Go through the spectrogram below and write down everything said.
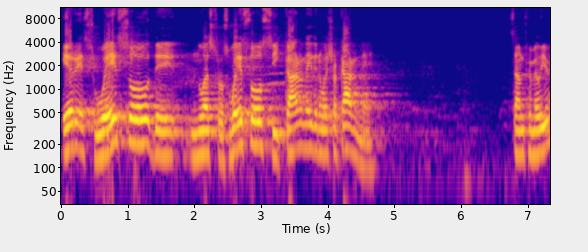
Eres hueso de nuestros huesos y carne de nuestra carne. ¿Sound familiar?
